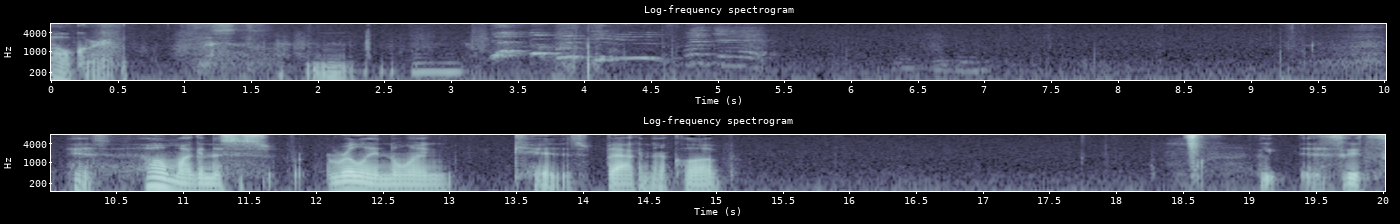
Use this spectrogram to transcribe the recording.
Oh great. Yes. Oh my goodness, this really annoying kid is back in their club. It's, it's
